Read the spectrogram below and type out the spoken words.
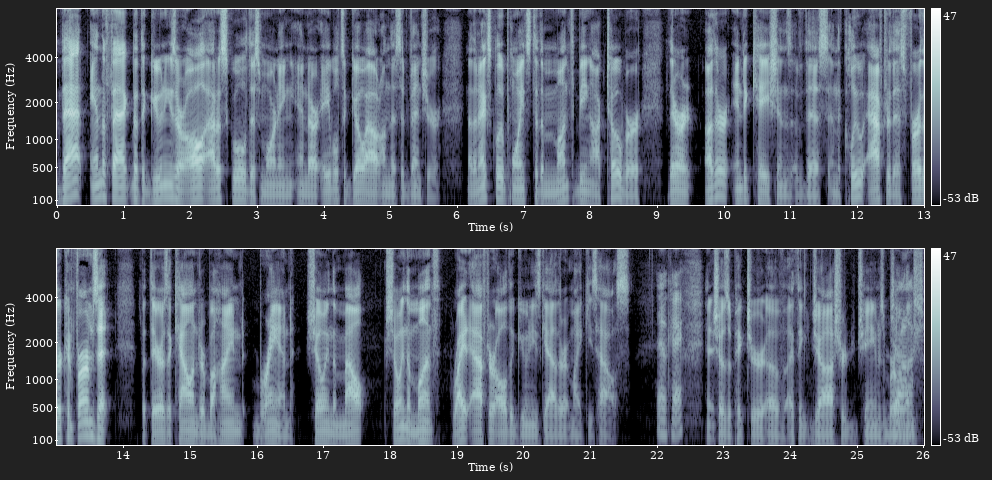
That and the fact that the Goonies are all out of school this morning and are able to go out on this adventure. Now the next clue points to the month being October. There are other indications of this, and the clue after this further confirms it. But there is a calendar behind Brand showing the mount showing the month right after all the Goonies gather at Mikey's house Okay. and it shows a picture of I think Josh or James Brolin Josh.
